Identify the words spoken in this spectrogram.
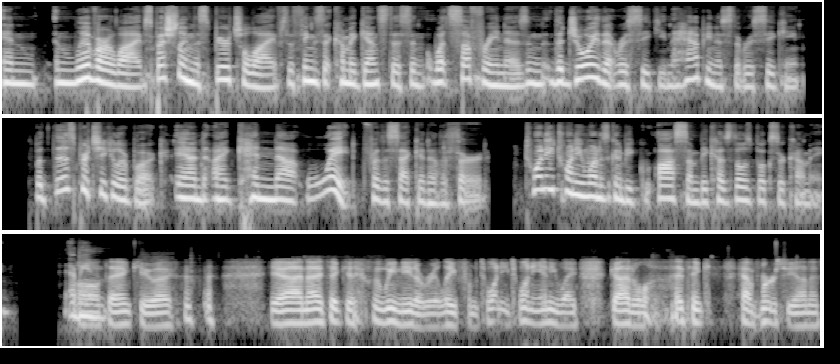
and and live our lives, especially in the spiritual lives, the things that come against us and what suffering is and the joy that we're seeking, the happiness that we're seeking. But this particular book, and I cannot wait for the second and the third. 2021 is going to be awesome because those books are coming. I mean, oh, thank you. Yeah, and I think we need a relief from 2020 anyway. God will, I think, have mercy on us.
